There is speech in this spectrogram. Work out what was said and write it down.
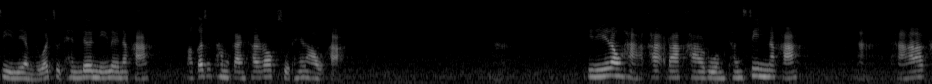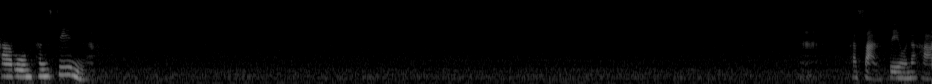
สี่เหลี่ยมหรือว่าจุด handle นี้เลยนะคะ มันก็จะทำการคัดลอกสูตรให้เราค่ะ ทีนี้เราหาราคารวมทั้งสิ้นนะคะ หาราคารวมทั้งสิ้น ผสานเซลล์นะคะ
